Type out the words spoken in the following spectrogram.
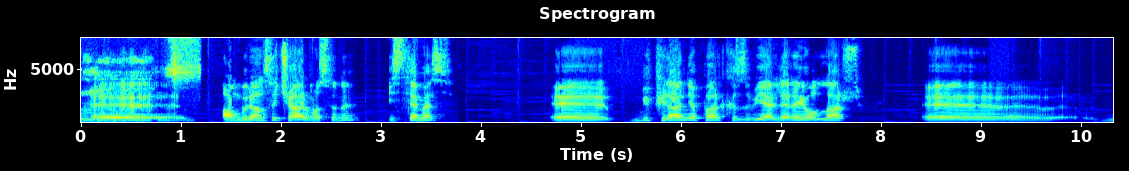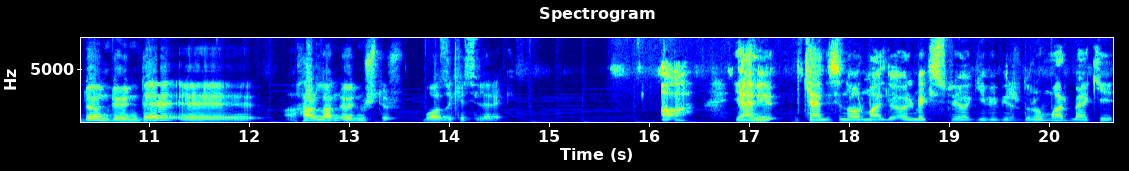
Hı, Ee, evet. ambulansı çağırmasını istemez. Ee, bir plan yapar, kızı bir yerlere yollar. Ee, döndüğünde e, Harlan ölmüştür, boğazı kesilerek. Aa, yani kendisi normalde ölmek istiyor gibi bir durum var. Belki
